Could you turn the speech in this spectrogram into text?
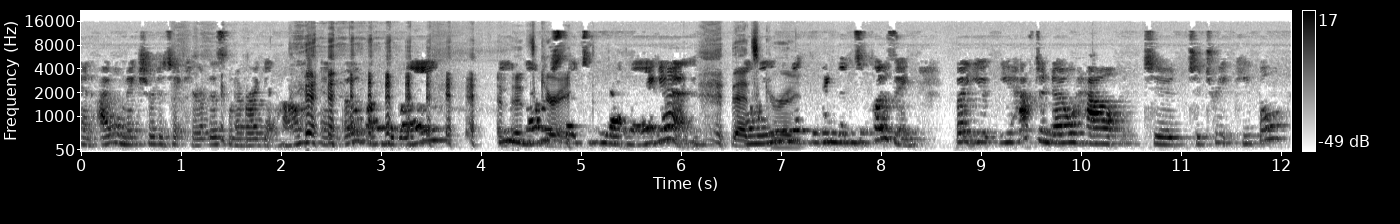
and I will make sure to take care of this whenever I get home. And oh, by the way, you That's never great. spoke to me that way again. That's and we great. ended up getting them to closing. But you, you have to know how to, to treat people,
